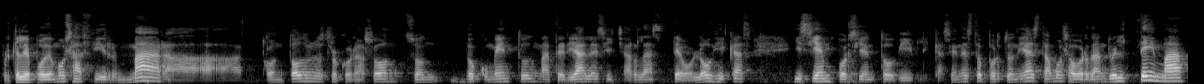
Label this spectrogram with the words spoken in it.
porque le podemos afirmar con todo nuestro corazón, son documentos, materiales y charlas teológicas y 100% bíblicas. En esta oportunidad estamos abordando el tema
